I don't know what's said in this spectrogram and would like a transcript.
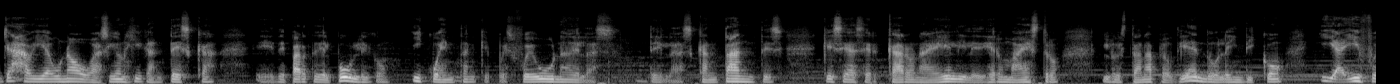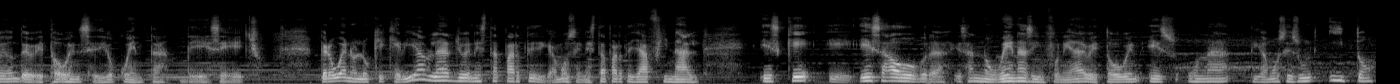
ya había una ovación gigantesca de parte del público y cuentan que pues fue una de las de las cantantes que se acercaron a él y le dijeron maestro lo están aplaudiendo le indicó y ahí fue donde Beethoven se dio cuenta de ese hecho. Pero bueno lo que quería hablar yo en esta parte digamos en esta parte ya final es que eh, esa obra esa novena sinfonía de Beethoven es una digamos es un hito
